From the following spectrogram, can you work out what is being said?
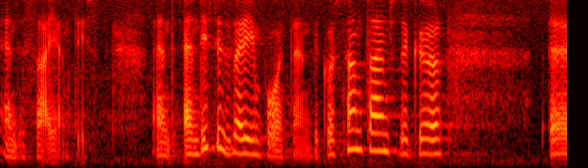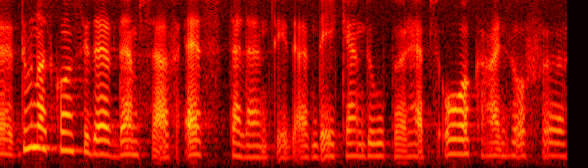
and a scientist. And, and this is very important because sometimes the girl uh, do not consider themselves as talented and they can do perhaps all kinds of uh,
